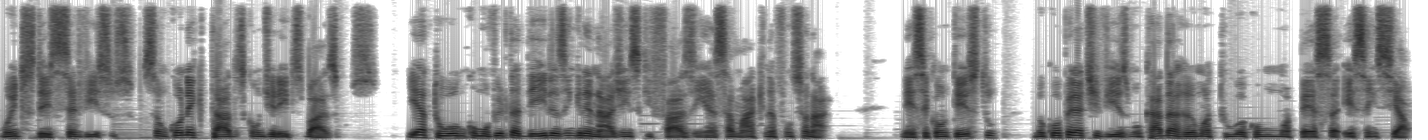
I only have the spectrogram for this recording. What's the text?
Muitos desses serviços são conectados com direitos básicos e atuam como verdadeiras engrenagens que fazem essa máquina funcionar. Nesse contexto, no cooperativismo, cada ramo atua como uma peça essencial.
